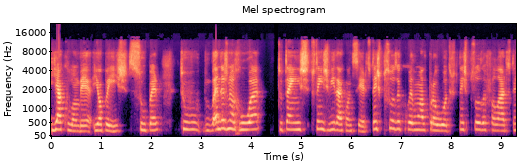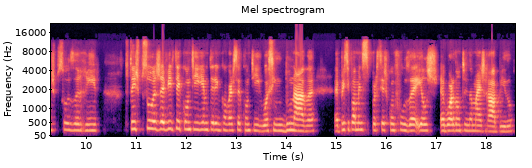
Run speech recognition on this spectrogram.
E à Colômbia e ao país, super. Tu andas na rua, tu tens, tu tens vida a acontecer, tu tens pessoas a correr de um lado para o outro, tu tens pessoas a falar, tu tens pessoas a rir, tu tens pessoas a vir ter contigo e a meterem conversa contigo, assim, do nada. Eh, principalmente se pareceres confusa, eles abordam-te ainda mais rápido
